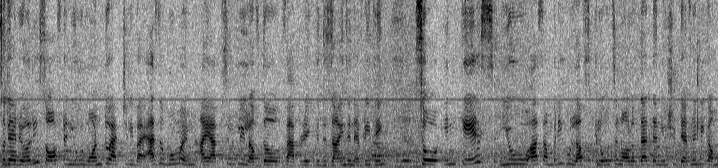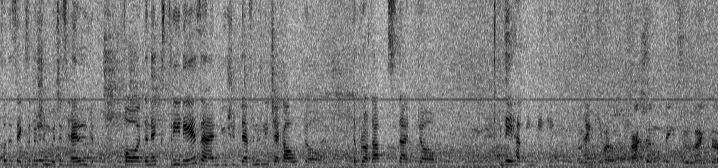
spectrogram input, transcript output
So they're really soft and you would want to actually buy. As a woman, I absolutely love the fabric, the designs and everything. So in case you are somebody who loves clothes and all of that, then you should definitely come for this exhibition which is held for the next three days and you should definitely check out uh, the products that uh, they have been making. Thank you. Fashion things you like the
